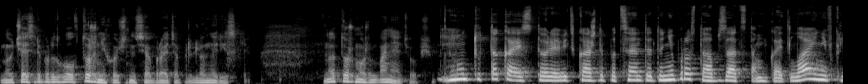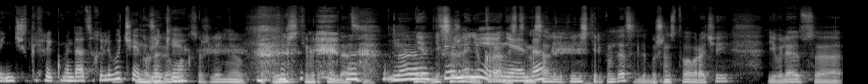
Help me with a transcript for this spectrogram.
но часть репродуктологов тоже не хочет на себя брать определенные риски. Но это тоже можно понять, в общем. Ну, тут такая история, ведь каждый пациент – это не просто абзац там в гайдлайне, в клинических рекомендациях или в учебнике. Но живем, к сожалению, по клиническим рекомендациям. Нет, не к сожалению, к радости. На самом деле, клинические рекомендации для большинства врачей являются,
